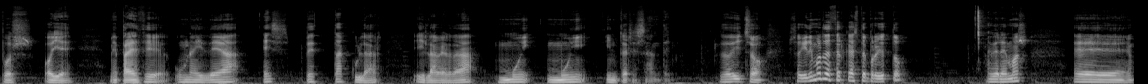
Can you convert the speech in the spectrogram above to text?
pues oye, me parece una idea espectacular y la verdad muy muy interesante. Lo dicho, seguiremos de cerca este proyecto y veremos eh,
